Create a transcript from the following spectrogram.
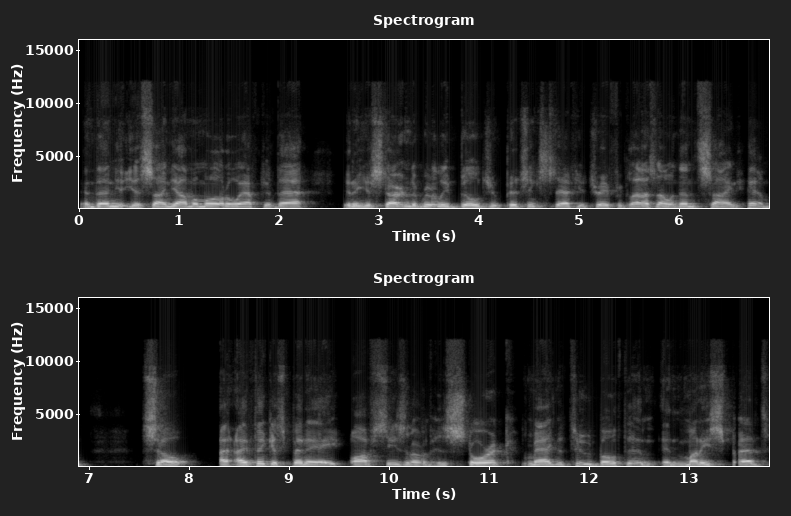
And then you, you sign Yamamoto after that. You know, you're starting to really build your pitching staff. You trade for Glasnow and then sign him. So I, think it's been a off season of historic magnitude, both in money spent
